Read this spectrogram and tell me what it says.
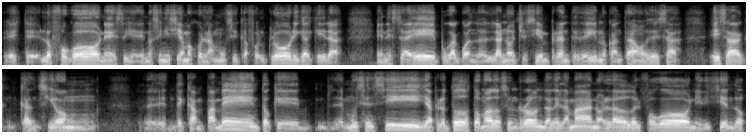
este, los fogones, eh, nos iniciamos con la música folclórica, que era en esa época, cuando la noche siempre antes de irnos cantábamos esa, esa canción de campamento, que es muy sencilla, pero todos tomados en ronda de la mano al lado del fogón y diciendo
